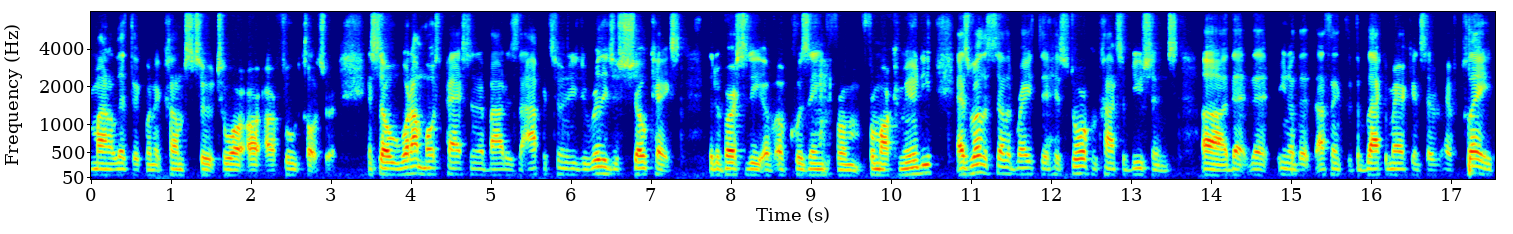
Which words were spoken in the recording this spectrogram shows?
monolithic when it comes to to our, our, our, food culture. And so what I'm most passionate about is the opportunity to really just showcase the diversity of, of cuisine from from our community, as well as celebrate the historical contributions uh, that that you know that I think that the Black Americans have, have played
